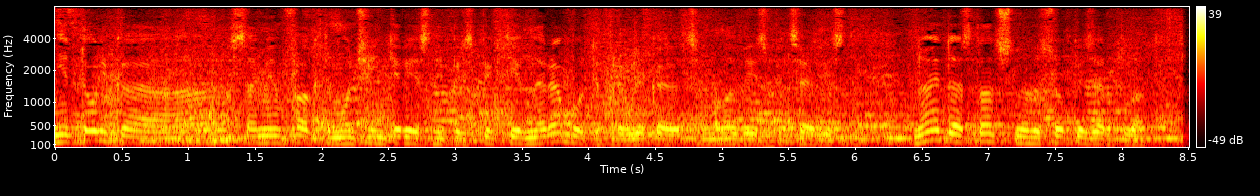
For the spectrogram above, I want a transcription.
не только самим фактом очень интересной перспективной работы привлекаются молодые специалисты, но и достаточно высокой зарплаты.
